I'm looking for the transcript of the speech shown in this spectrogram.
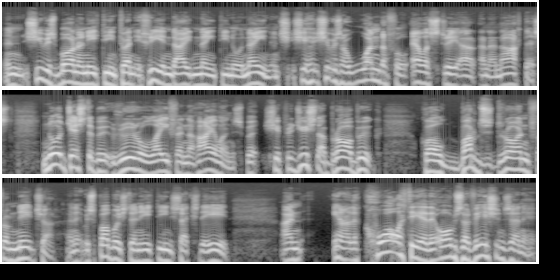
And she was born in 1823 and died in 1909. And she, she, she was a wonderful illustrator and an artist, not just about rural life in the Highlands, but she produced a braw book called Birds Drawn from Nature, and it was published in 1868. And, you know, the quality of the observations in it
